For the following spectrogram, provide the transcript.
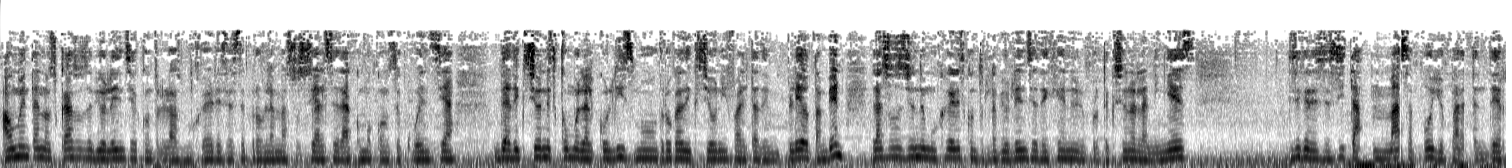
Aumentan los casos de violencia contra las mujeres. Este problema social se da como consecuencia de adicciones como el alcoholismo, drogadicción y falta de empleo. También la Asociación de Mujeres contra la Violencia de Género y Protección a la Niñez dice que necesita más apoyo para atender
